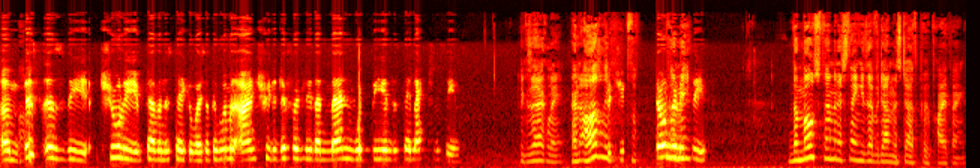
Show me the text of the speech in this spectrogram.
Um, this is the truly feminist takeaways that the women aren't treated differently than men would be in the same action scenes, Exactly. And oddly, which you don't really me, see. The most feminist thing he's ever done is Death Proof. I think.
